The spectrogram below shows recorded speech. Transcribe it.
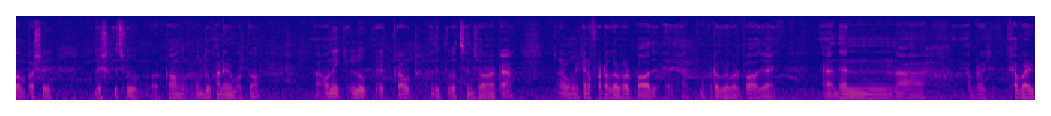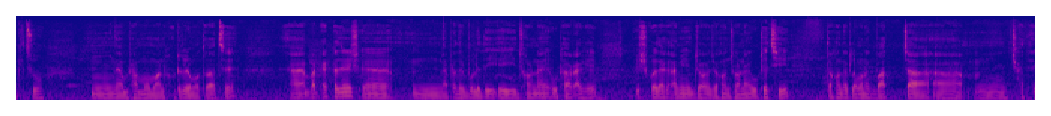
বাম পাশে বেশ কিছু টং দোকানের মতো অনেক লোক ক্রাউড দেখতে পাচ্ছেন ঝর্ণাটা, এবং এখানে ফটোগ্রাফার পাওয়া যায় ফটোগ্রাফার পাওয়া যায় দেন আপনার খাবারের কিছু ভ্রাম্যমান হোটেলের মতো আছে। বাট একটা জিনিস আপনাদের বলে দিই, এই ঝর্ণায় ওঠার আগে, বিশেষ করে দেখ, আমি যখন ঝর্ণায় উঠেছি, তখন দেখলাম অনেক বাচ্চা সাথে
